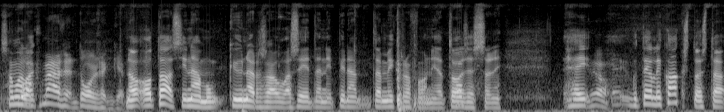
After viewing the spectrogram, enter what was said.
samalla... Onko mä sen toisenkin? No ota sinä mun kyynärsauva siitä, niin pidä tätä mikrofonia toisessa. Niin... Hei, Joo. kun teillä oli 12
